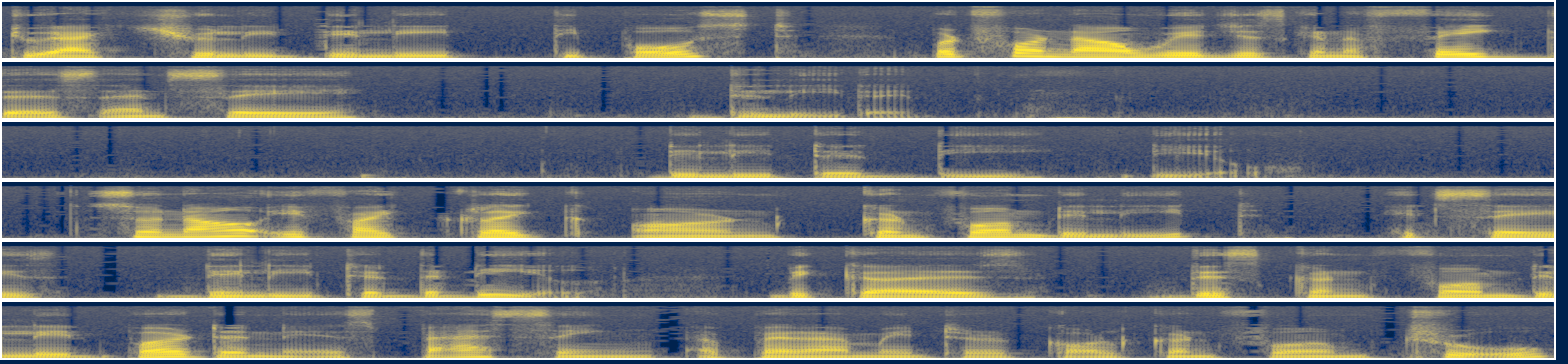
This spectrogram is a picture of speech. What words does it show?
to actually delete the post. But for now we're just gonna fake this and say deleted. Deleted the deal so now if I click on confirm delete it says deleted the deal because this confirm delete button is passing a parameter called confirm true.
